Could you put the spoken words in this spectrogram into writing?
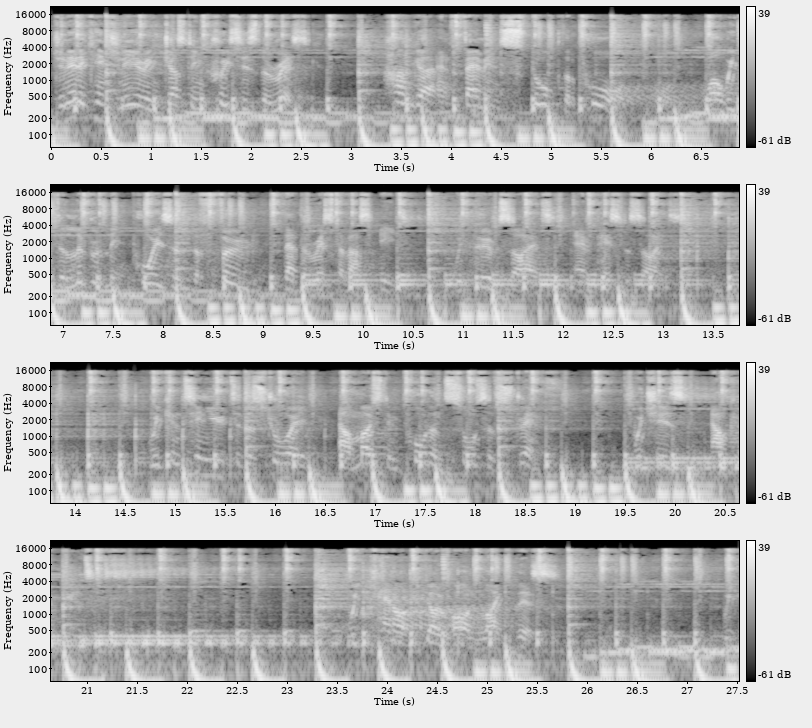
Genetic engineering just increases the risk. Hunger and famine stalk the poor, while we deliberately poison the food that the rest of us eat of strength, which is our communities. We cannot go on like this. We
